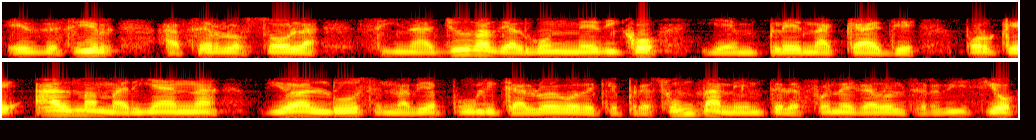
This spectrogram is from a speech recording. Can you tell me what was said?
es decir, hacerlo sola, sin ayuda de algún médico y en plena calle, porque Alma Mariana dio a luz en la vía pública luego de que presuntamente le fue negado el servicio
